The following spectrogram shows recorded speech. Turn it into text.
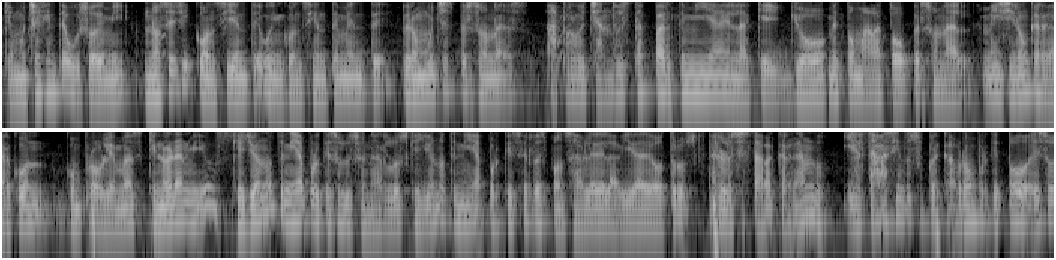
que mucha gente abusó de mí, no sé si consciente o inconscientemente, pero muchas personas aprovechando esta parte mía en la que yo me tomaba todo personal, me hicieron cargar con, con problemas que no eran míos, que yo no tenía por qué solucionarlos, que yo no tenía por qué ser responsable de la vida de otros, pero los estaba cargando y estaba siendo súper cabrón porque todo eso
